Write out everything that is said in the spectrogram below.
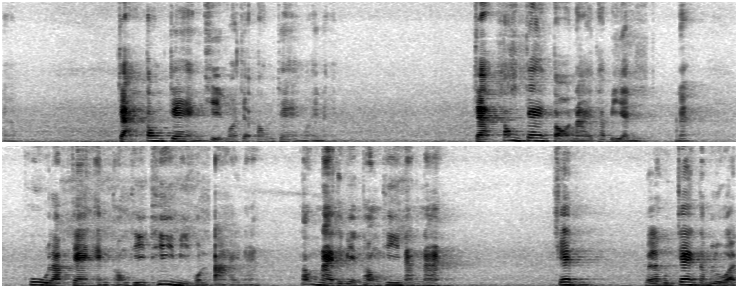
นะครับจะต้องแจ้งเขีดว่าจะต้องแจ้งไว้นะครับจะต้องแจ้งต่อนายทะเบียนนะผู้รับแจ้งแห่งท้องที่ที่มีคนตายนะ ต้องนายทะเบียนท้องที่นั้นนะ เช่น เวลาคุณแจ้งตำรวจ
